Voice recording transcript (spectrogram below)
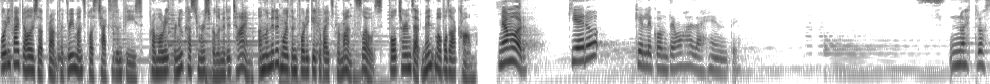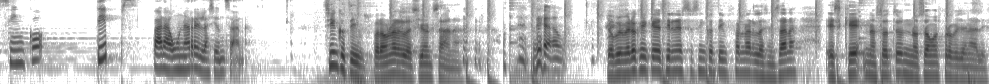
$45 upfront for three months plus taxes and fees. Promo rate for new customers for limited time. Unlimited more than 40 gigabytes per month. Slows. Full terms at mintmobile.com. Mi amor, quiero que le contemos a la gente s- nuestros cinco tips para una relación sana. Cinco tips para una relación sana. Te amo. Lo primero que hay que decir en estos cinco tips para una relación sana es que nosotros no somos profesionales.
